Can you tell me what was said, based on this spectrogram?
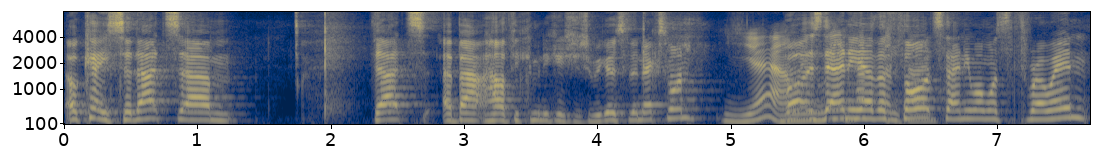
Okay, so that's um, that's about healthy communication. Should we go to the next one? Yeah. I well, mean, is there we any other thoughts time. that anyone wants to throw in?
